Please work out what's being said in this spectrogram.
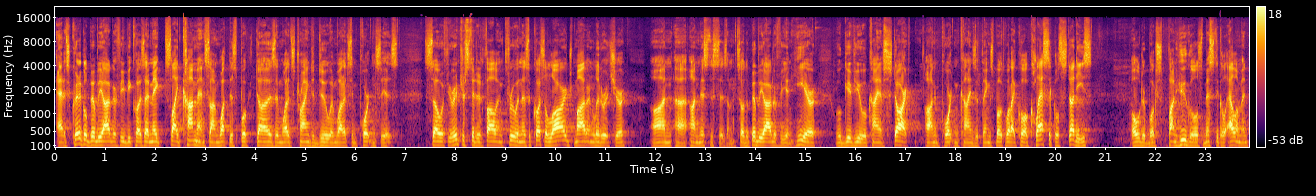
And it's critical bibliography because I make slight comments on what this book does and what it's trying to do and what its importance is. So if you're interested in following through, and there's of course a large modern literature on, uh, on mysticism. So the bibliography in here will give you a kind of start on important kinds of things, both what I call classical studies, older books, von Hugel's mystical element,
